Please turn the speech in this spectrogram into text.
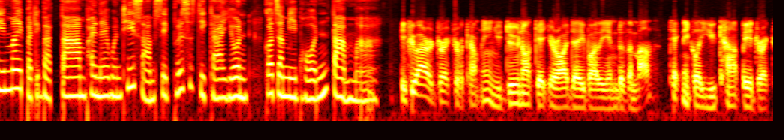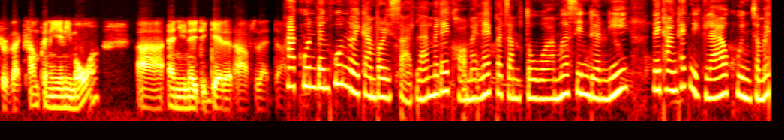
ที่ไม่ปฏิบัติตามภายในวันที่ 30 พฤศจิกายน ก็จะมีผลตามมา If you are a director of a company and you do not get your ID by the end of the month, technically you can't be a director of that company anymore. Uh, and you need to get it after that day. หากคุณเป็นผู้อำนวยการบริษัทและไม่ได้ขอหมายเลขประจำตัวเมื่อสิ้นเดือนนี้ ในทางเทคนิคแล้วคุณจะไม่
